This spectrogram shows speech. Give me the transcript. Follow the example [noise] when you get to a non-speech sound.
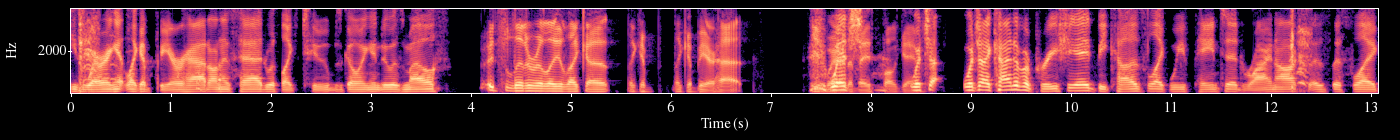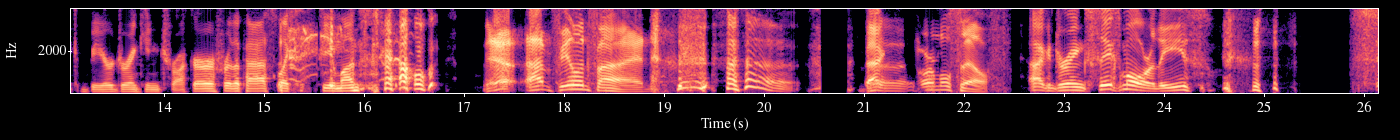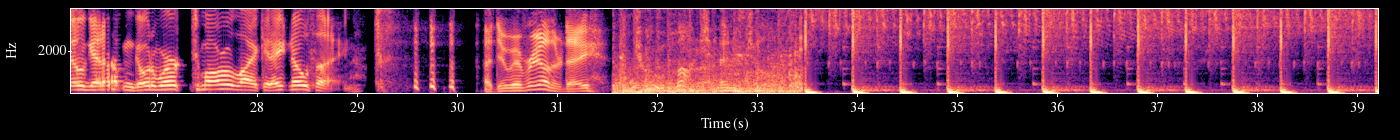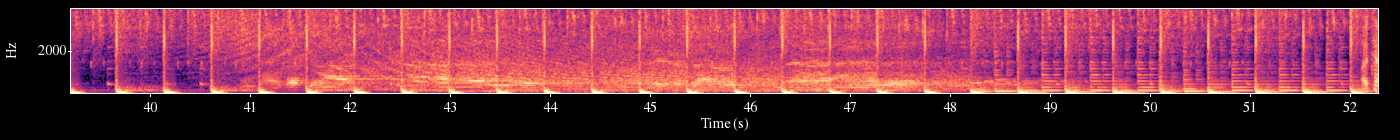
he's wearing it like a beer hat on his head with like tubes going into his mouth. It's literally like a like a like a beer hat. Which- a baseball game. Which I- which I kind of appreciate because like we've painted Rhinox as this like beer drinking trucker for the past like few months [laughs] now. yeah, I'm feeling fine. [laughs] Back Uh, normal self. I could drink six more of these. [laughs] Still get up and go to work tomorrow like it ain't no thing. [laughs] I do every other day. Too much energy.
